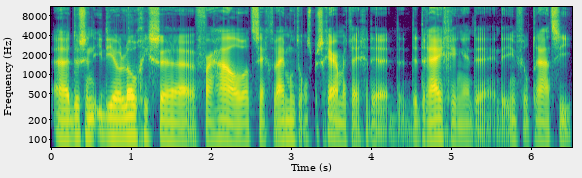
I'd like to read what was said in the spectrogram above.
Uh, dus een ideologisch uh, verhaal wat zegt wij moeten ons beschermen tegen de, de, de dreigingen, de, de infiltratie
